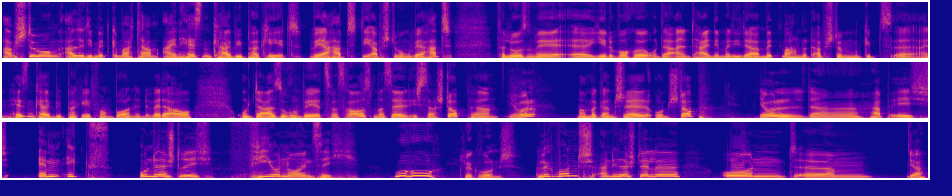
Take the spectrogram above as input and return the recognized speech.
Abstimmung, alle, die mitgemacht haben, ein Hessen-Kalbi-Paket. Wer hat die Abstimmung, wer hat, verlosen wir äh, jede Woche unter allen Teilnehmern, die da mitmachen und abstimmen, gibt's äh, ein Hessen-Kalbi-Paket von Born in der Wetterau und da suchen wir jetzt was raus. Marcel, ich sag Stopp, ja. Jawohl. Machen wir ganz schnell und Stopp. Jawohl, da habe ich MX-94. Wuhu, Glückwunsch. Glückwunsch an dieser Stelle und ähm, ja,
